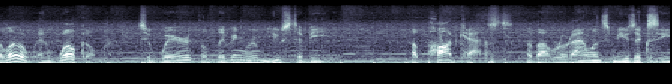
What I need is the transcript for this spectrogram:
Hello and welcome to Where the Living Room Used to Be, a podcast about Rhode Island's music scene.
